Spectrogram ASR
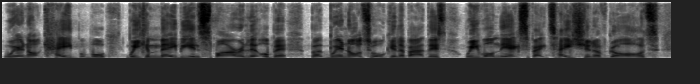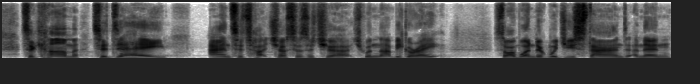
We're not capable. We can maybe inspire a little bit, but we're not talking about this. We want the expectation of God to come today and to touch us as a church. Wouldn't that be great? So I wonder, would you stand and then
